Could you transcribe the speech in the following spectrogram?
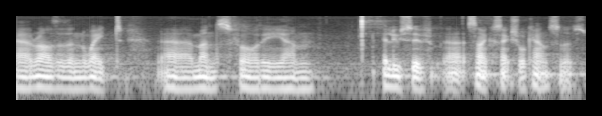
uh, rather than wait uh, months for the um, elusive uh, psychosexual counsellors.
